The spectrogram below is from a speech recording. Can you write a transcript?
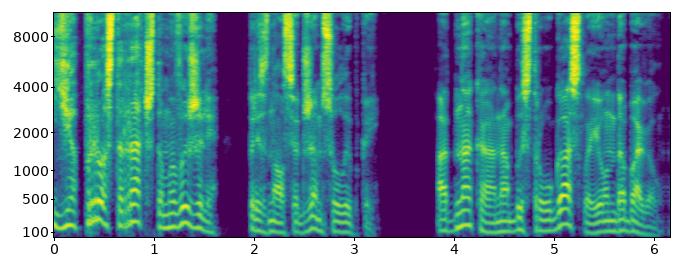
Я просто рад, что мы выжили», — признался Джем с улыбкой. Однако она быстро угасла, и он добавил.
